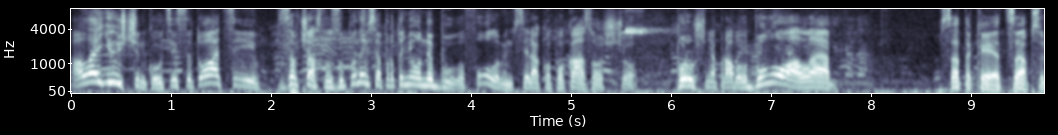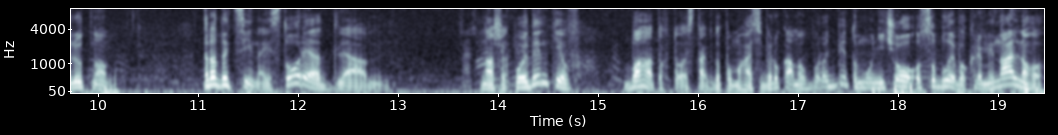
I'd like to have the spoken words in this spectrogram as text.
Але Ющенко у цій ситуації завчасно зупинився, проти нього не було фолу. Він всіляко показував, що порушення правил було, але все-таки це абсолютно традиційна історія для наших поєдинків. Багато хто ось так допомагає собі руками в боротьбі, тому нічого особливо кримінального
